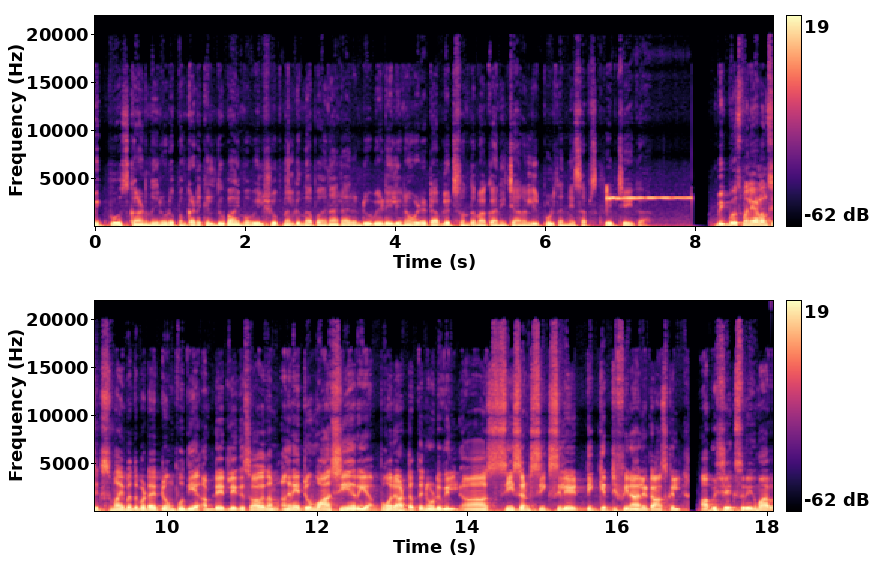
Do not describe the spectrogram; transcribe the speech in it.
ബിഗ് ബോസ് കാണുന്നതിനോടൊപ്പം കടക്കൽ ദുബായ് മൊബൈൽ ഷോപ്പ് നൽകുന്ന പതിനാലായിരം രൂപയുടെ ലിനോവയുടെ ടാബ്ലറ്റ് സ്വന്തമാക്കാൻ ഈ ചാനൽ ഇപ്പോൾ തന്നെ സബ്സ്ക്രൈബ് ചെയ്യുക. ബിഗ് ബോസ് മലയാളം സിക്സുമായി ബന്ധപ്പെട്ട ഏറ്റവും പുതിയ അപ്ഡേറ്റിലേക്ക് സ്വാഗതം. അങ്ങനെ ഏറ്റവും വാശിയേറിയ പോരാട്ടത്തിനൊടുവിൽ സീസൺ സിക്സിലെ ടിക്കറ്റ് ഫിനാലെ ടാസ്കിൽ അഭിഷേക് ശ്രീകുമാർ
